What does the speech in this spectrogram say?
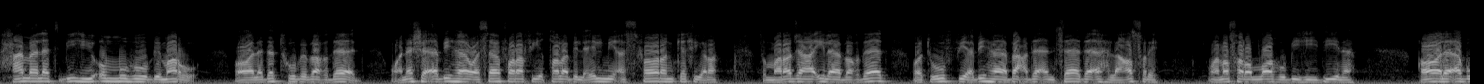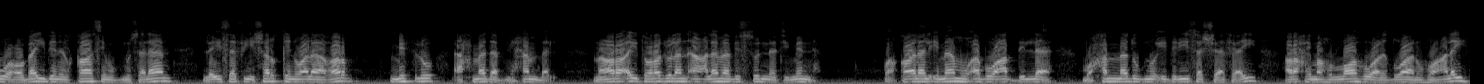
حملت به أمه بمرو وولدته ببغداد ونشأ بها وسافر في طلب العلم أسفارا كثيرة. ثم رجع إلى بغداد وتوفي بها بعد أن ساد أهل عصره ونصر الله به دينه. قال أبو عبيد القاسم بن سلام ليس في شرق ولا غرب مثل أحمد بن حنبل. ما رأيت رجلا أعلم بالسنة منه. وقال الإمام أبو عبد الله محمد بن إدريس الشافعي رحمه الله ورضوانه عليه.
